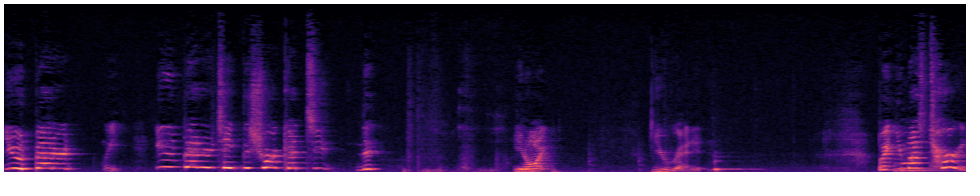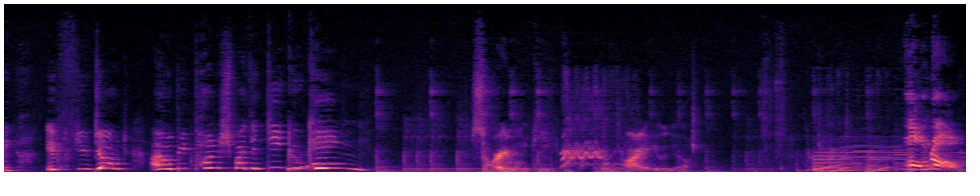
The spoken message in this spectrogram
You'd better wait. You'd better take the shortcut to the. You know what? You read it. But you must hurry. If you don't, I will be punished by the Deku King. Sorry, monkey. All right, here we go. Oh no!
